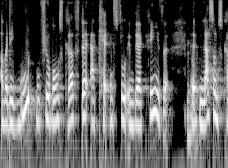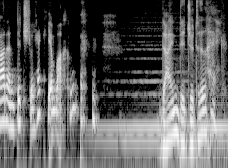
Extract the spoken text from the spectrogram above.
aber die guten Führungskräfte erkennst du in der Krise. Ja. Äh, lass uns gerade ein Digital Hack hier machen. Dein Digital Hack.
